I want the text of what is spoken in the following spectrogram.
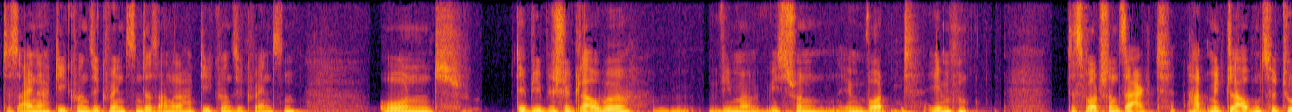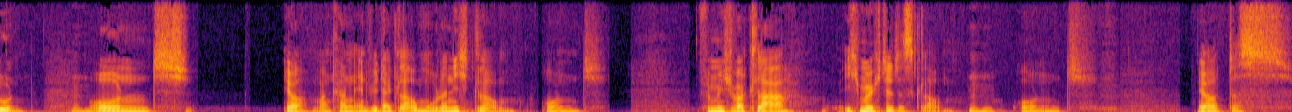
das eine hat die Konsequenzen, das andere hat die Konsequenzen. Und der biblische Glaube, wie man, wie es schon im Wort eben das Wort schon sagt, hat mit Glauben zu tun. Mhm. Und ja, man kann entweder glauben oder nicht glauben. Und für mich war klar, ich möchte das glauben. Mhm. Und ja, das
